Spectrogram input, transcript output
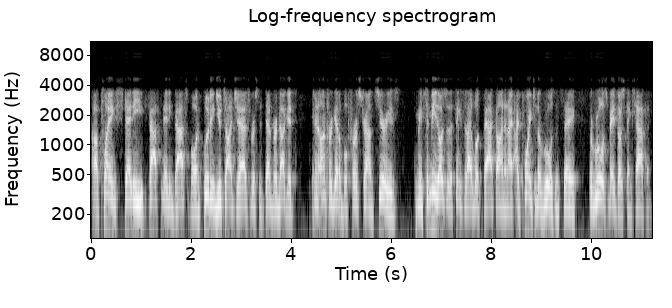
uh, playing steady, fascinating basketball, including Utah Jazz versus Denver Nuggets in an unforgettable first round series. I mean, to me, those are the things that I look back on and I, I point to the rules and say the rules made those things happen.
